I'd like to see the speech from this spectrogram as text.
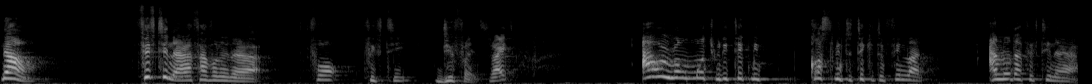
Now, 50 naira, 500 naira, 450 difference, right? How long much will it take me, cost me to take it to Finland? Another 50 naira.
